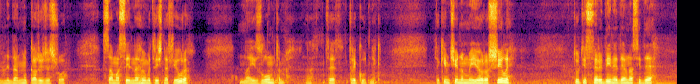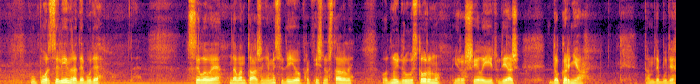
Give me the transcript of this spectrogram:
Ну, кажуть, що сама сильна геометрична фігура на ізлом там, це трикутник. Таким чином ми його розшили. Тут із середини, де в нас іде упор циліндра, де буде силове навантаження, ми сюди його практично вставили одну і другу сторону і розшили її туди аж до корня. Там, де буде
